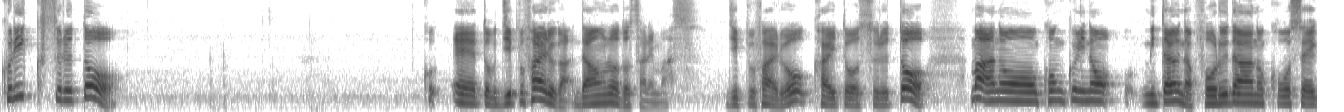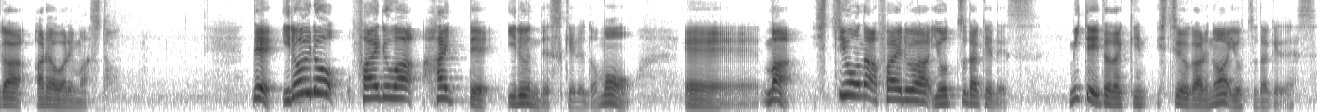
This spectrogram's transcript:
クリックすると,、えーと、ZIP ファイルがダウンロードされます。ZIP ファイルを解凍すると、まあ、あのコンクリの見たようなフォルダーの構成が現れますと。でいろいろファイルは入っているんですけれども、えー、まあ必要なファイルは4つだけです。見ていただく必要があるのは4つだけです。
